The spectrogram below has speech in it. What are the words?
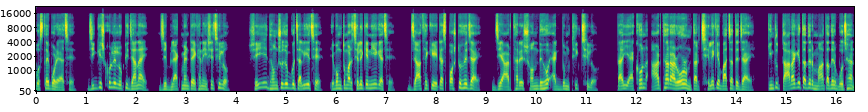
অবস্থায় পড়ে আছে। জিজ্ঞেস করলে লোকটি জানায় যে ব্ল্যাকম্যানটা এখানে এসেছিল? সেই এই ধ্বংসযজ্ঞ চালিয়েছে এবং তোমার ছেলেকে নিয়ে গেছে, যা থেকে এটা স্পষ্ট হয়ে যায় যে আর্থারের সন্দেহ একদম ঠিক ছিল। তাই এখন আর্থার আর ওর্ম তার ছেলেকে বাঁচাতে যায়, কিন্তু তার আগে তাদের মা তাদের বোঝান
